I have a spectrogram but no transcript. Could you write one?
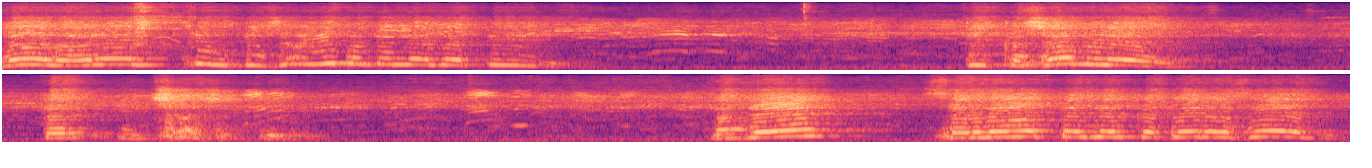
या वाऱ्याची दिशाही बदलल्या जाती. ती कशामुळे? तर इच्छाशक्ती. म्हणजे सर्वात जर कठोर असेल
